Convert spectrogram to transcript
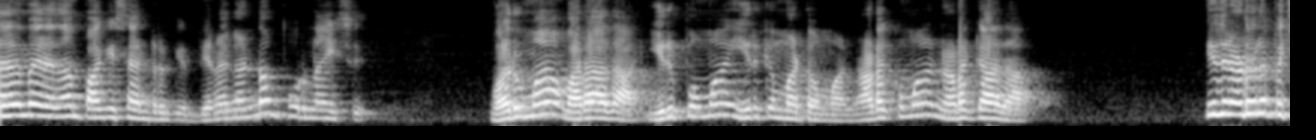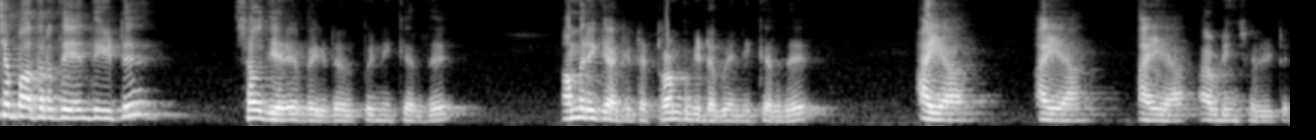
நிலைமையில தான் பாகிஸ்தான் இருக்குது தினகண்டம் பூர்ணாயுசு வருமா வராதா? இருப்போமா? இருக்க மாட்டோமா? நடக்குமா? நடக்காதா? இது நடுவில் பிச்சை பாத்திரத்தை ஏந்திக்கிட்டு சவுதி அரேபியா கிட்ட போய் நிற்கிறது அமெரிக்கா கிட்ட ட்ரம்ப் கிட்ட போய் நிற்கிறது ஐயா ஐயா ஐயா அப்படின்னு சொல்லிட்டு.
